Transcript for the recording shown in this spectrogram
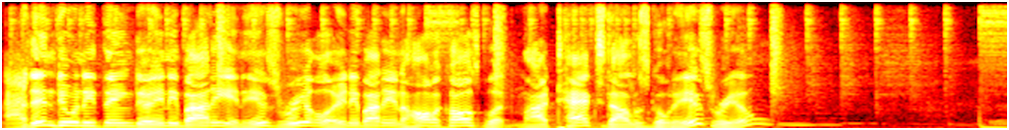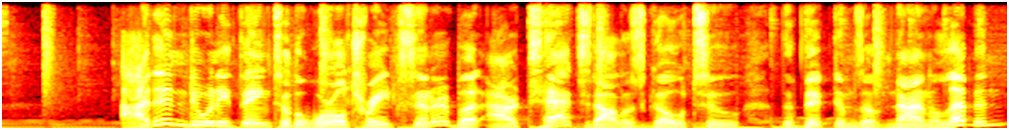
I didn't do anything to anybody in Israel or anybody in the Holocaust, but my tax dollars go to Israel. I didn't do anything to the World Trade Center, but our tax dollars go to the victims of 9 11.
